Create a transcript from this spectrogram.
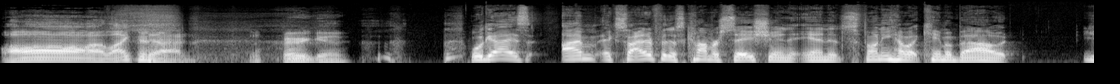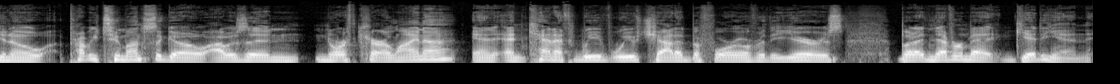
Oh, I like that. Very good. Well, guys, I'm excited for this conversation, and it's funny how it came about. You know, probably two months ago, I was in North Carolina, and, and Kenneth, we've we've chatted before over the years, but I'd never met Gideon,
